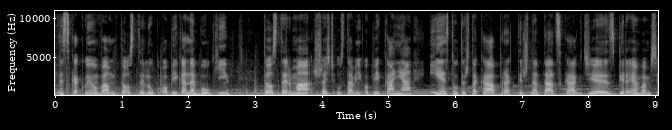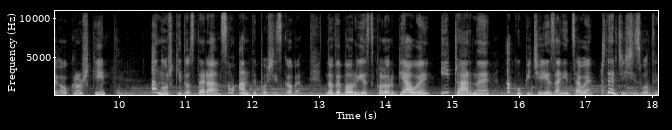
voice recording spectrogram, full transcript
i wyskakują Wam tosty lub opiekane bułki. Toster ma 6 ustawień opiekania i jest tu też taka praktyczna tacka, gdzie zbierają Wam się okruszki, a nóżki tostera są antypoślizgowe. Do wyboru jest kolor biały i czarny, a kupicie je za niecałe 40 zł.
